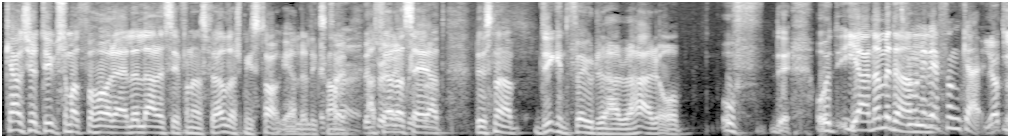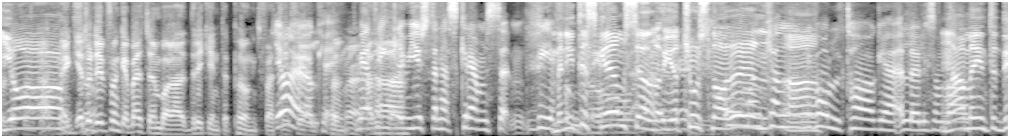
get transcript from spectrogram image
Kanske typ som att få höra eller lära sig från ens föräldrars misstag. Eller liksom, Exakt. Det att föräldrar säger att lyssna, drick inte för jag gjorde det här och det här. Och, det, och gärna med den... Tror ni det funkar? Jag tror, Ja, det funkar. jag tror det funkar bättre än bara drick inte punkt för att det Ja, är ja fel. okej. punkt. Men jag Alltså, tänker just den här skrämseln. Det Men inte skrämseln. och Jag tror snarare... Om man kan en- bli eller liksom Nej men inte det.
